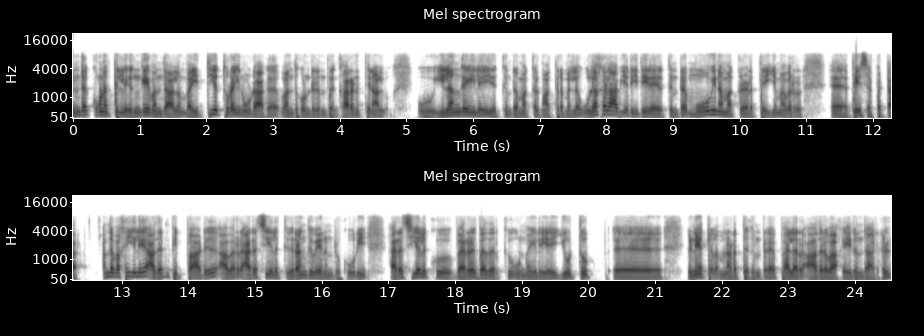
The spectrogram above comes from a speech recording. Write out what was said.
எந்த கோணத்தில் எங்கே வந்தாலும் வைத்தியத்துறையினூடாக வந்து கொண்டிருந்த காரணத்தினால் இலங்கையிலே இருக்கின்ற மக்கள் மாத்திரமல்ல உலகளாவிய ரீதியில் இருக்கின்ற மூவின மக்களிடத்தையும் அவர் பேசப்பட்டார். அந்த வகையிலே அதன் பிற்பாடு அவர் அரசியலுக்கு இறங்குவேன் என்று கூறி அரசியலுக்கு வருவதற்கு உண்மையிலேயே யூடியூப் இணையதளம் நடத்துகின்ற பலர் ஆதரவாக இருந்தார்கள்.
